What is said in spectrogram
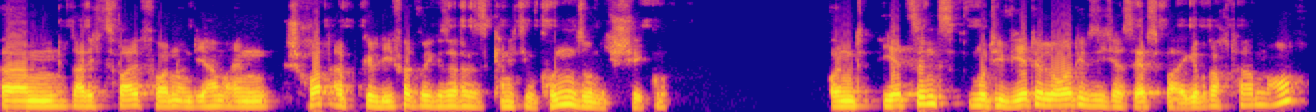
Ähm, da hatte ich zwei von und die haben einen Schrott abgeliefert, wo ich gesagt habe, das kann ich dem Kunden so nicht schicken. Und jetzt sind es motivierte Leute, die sich das selbst beigebracht haben auch,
